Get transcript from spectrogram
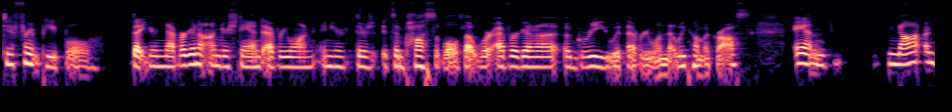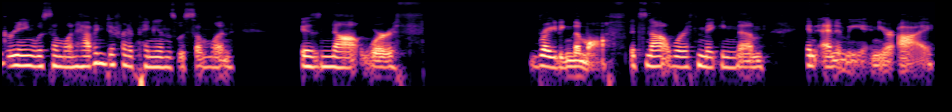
different people that you're never going to understand everyone and you're there's it's impossible that we're ever going to agree with everyone that we come across. And not agreeing with someone having different opinions with someone is not worth writing them off. It's not worth making them an enemy in your eye.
